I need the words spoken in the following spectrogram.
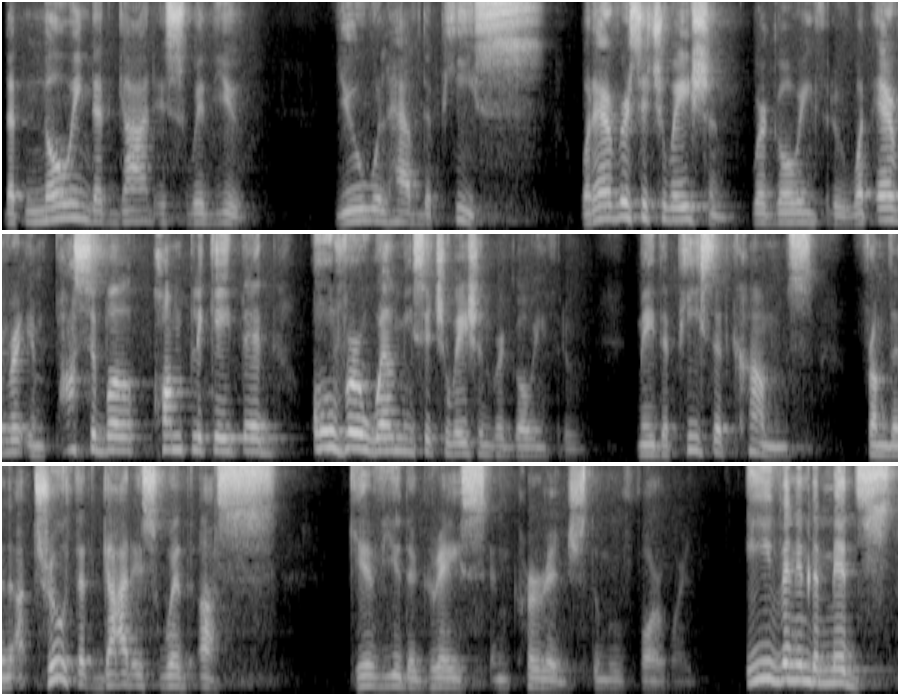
that knowing that God is with you, you will have the peace, whatever situation we're going through, whatever impossible, complicated, overwhelming situation we're going through. May the peace that comes from the truth that God is with us give you the grace and courage to move forward. Even in the midst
